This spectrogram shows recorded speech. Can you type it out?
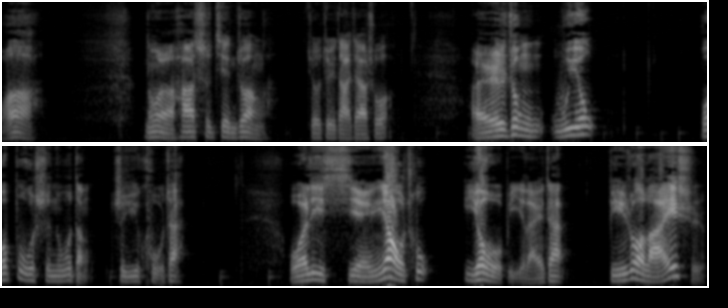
啊！努尔哈赤见状啊，就对大家说：“尔众无忧，我不使奴等至于苦战。我立险要处，诱彼来战。彼若来时，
